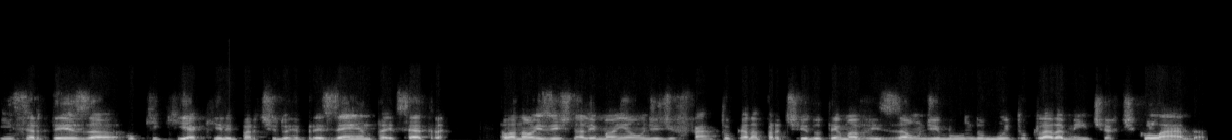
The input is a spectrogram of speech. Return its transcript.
incerteza, o que, que aquele partido representa, etc., ela não existe na Alemanha, onde de fato cada partido tem uma visão de mundo muito claramente articulada.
